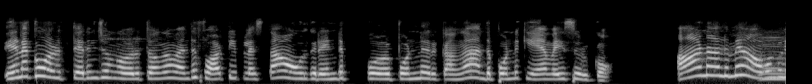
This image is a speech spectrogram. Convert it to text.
எனக்கும் ஒரு தெரிஞ்சவங்க ஒருத்தவங்க வந்து ஃபார்ட்டி பிளஸ் தான் அவங்களுக்கு ரெண்டு பொ- பொண்ணு இருக்காங்க. அந்த பொண்ணுக்கு என் வயசு இருக்கும். ஆனாலுமே அவங்கள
